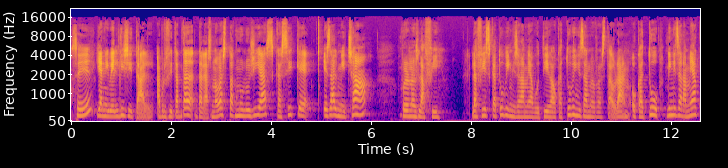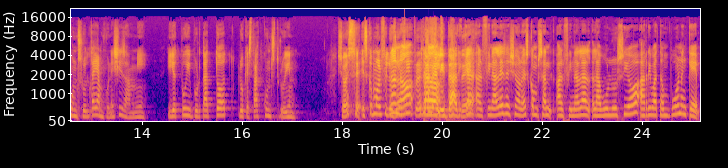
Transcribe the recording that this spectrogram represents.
Sí? i a nivell digital, aprofitant de, de les noves tecnologies que sí que és el mitjà, però no és la fi. La fi és que tu vinguis a la meva botiga o que tu vinguis al meu restaurant o que tu vinguis a la meva consulta i em coneixis amb mi i jo et pugui portar tot el que he estat construint. Això és, és com molt filosòfic, però és la realitat, que eh? al final és això, no? És com al final la- l'evolució ha arribat a un punt en què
